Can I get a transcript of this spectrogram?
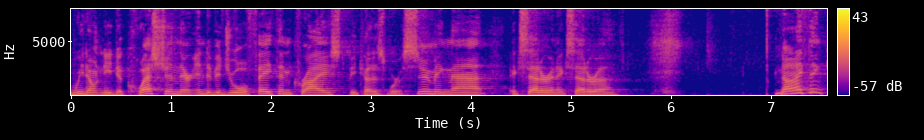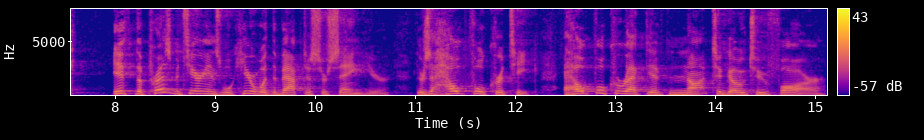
We don't need to question their individual faith in Christ because we're assuming that, et cetera, and et cetera. Now, I think if the Presbyterians will hear what the Baptists are saying here, there's a helpful critique, a helpful corrective not to go too far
